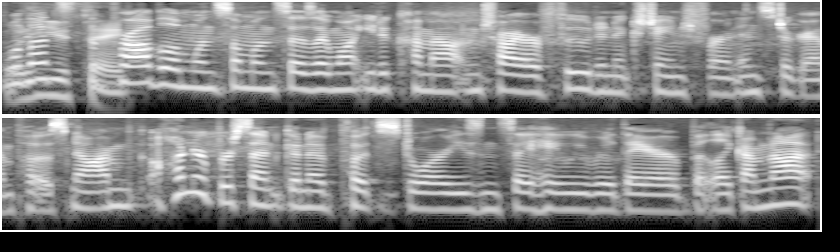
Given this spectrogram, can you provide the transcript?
Well, what that's the problem when someone says, I want you to come out and try our food in exchange for an Instagram post. Now, I'm 100% going to put stories and say, hey, we were there, but like, I'm not.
